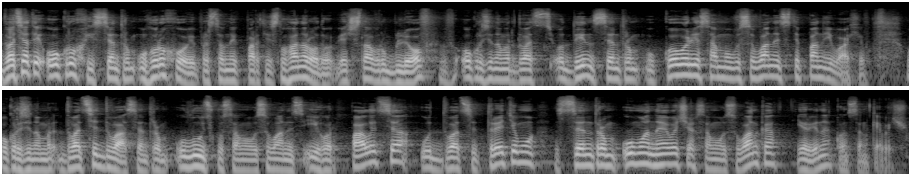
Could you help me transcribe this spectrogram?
20-й округ із центром у Горохові, представник партії Слуга народу В'ячеслав Рубльов, в окрузі номер 21 з центром у Ковалі. Самовисуванець Степан Івахів, в окрузі номер 22 з центром у Луцьку самовисуванець Ігор Палиця, у 23-му з центром у Маневичах самовисуванка Ірина Констанкевич.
